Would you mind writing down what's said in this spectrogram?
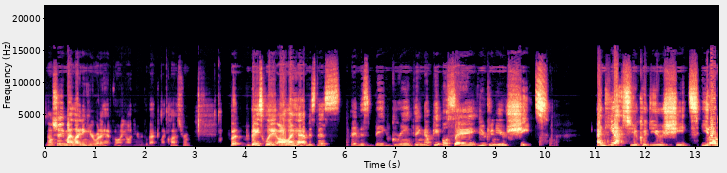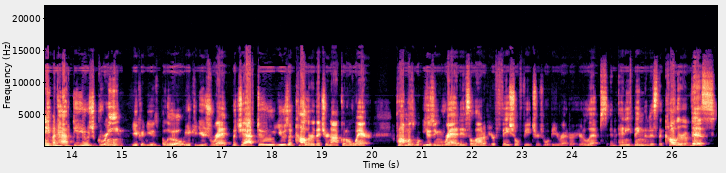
Now I'll show you my lighting here, what I have going on here. Me go back to my classroom. But basically, all I have is this. I have this big green thing. Now, people say you can use sheets. And yes, you could use sheets. You don't even have to use green. You could use blue, you could use red, but you have to use a color that you're not going to wear. The problem with using red is a lot of your facial features will be red or your lips. And anything that is the color of this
